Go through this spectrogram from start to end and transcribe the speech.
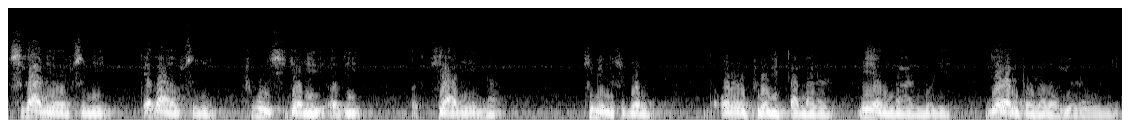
시간이 없으니 때가 없으니 죽을 시절이 어디 기한이 있나? 기밀수전 오늘 부록 있다마는 매영난 보니 내일 보존하기 어려우니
